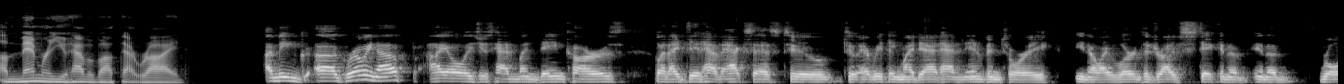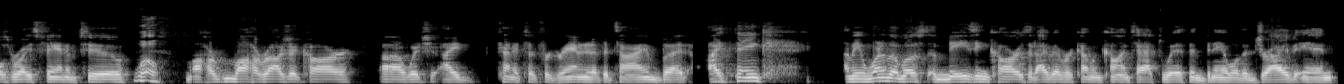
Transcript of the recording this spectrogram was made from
a memory you have about that ride. I mean, uh, growing up, I always just had mundane cars, but I did have access to to everything my dad had in inventory. You know, I learned to drive stick in a in a Rolls Royce Phantom 2. Whoa, Maharaja car, uh, which I kind of took for granted at the time. But I think, I mean, one of the most amazing cars that I've ever come in contact with and been able to drive in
